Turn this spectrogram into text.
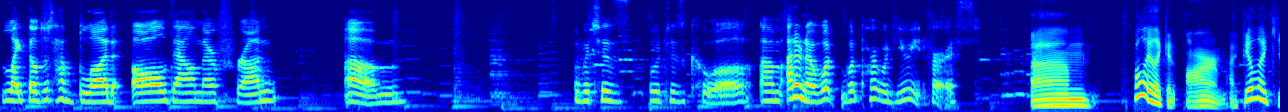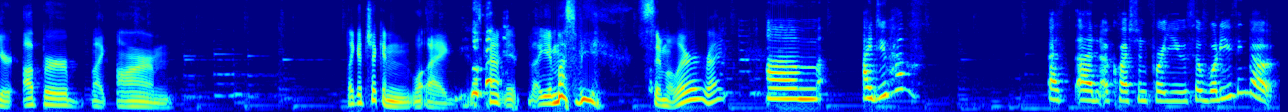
Like they'll just have blood all down their front. Um which is which is cool. Um I don't know what what part would you eat first? um, probably like an arm. I feel like your upper like arm, like a chicken leg. It's kind of, it, like, it must be similar, right? Um I do have a, a, a question for you. So what do you think about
